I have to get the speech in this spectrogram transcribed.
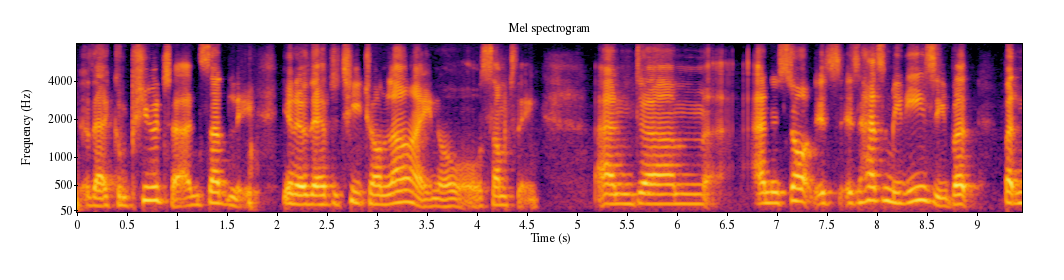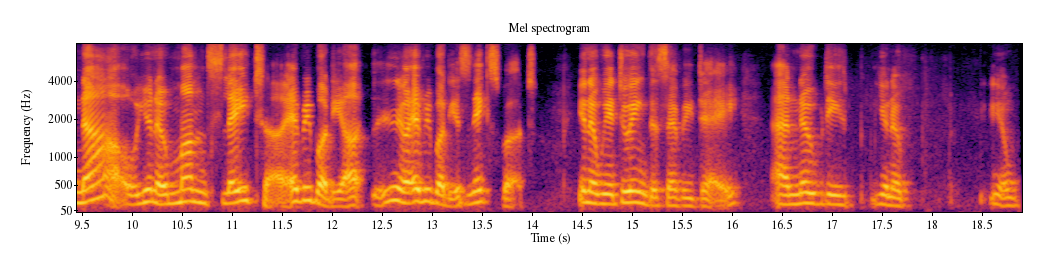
their computer, and suddenly, you know, they have to teach online or, or something. And um, and it's not, it's it hasn't been easy, but but now, you know, months later, everybody are, you know, everybody is an expert. You know, we're doing this every day, and nobody, you know, you know,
